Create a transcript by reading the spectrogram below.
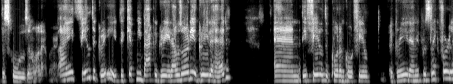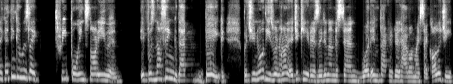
the schools and whatever. I failed a grade. They kept me back a grade. I was already a grade ahead. And they failed the quote unquote failed a grade. And it was like for like, I think it was like three points, not even it was nothing that big but you know these were not educators. They didn't understand what impact it could have on my psychology.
